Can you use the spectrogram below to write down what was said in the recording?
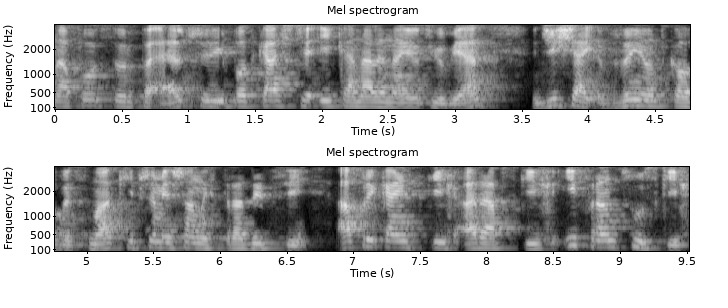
na foodtour.pl, czyli podcaście i kanale na YouTubie. Dzisiaj wyjątkowy smaki przemieszanych tradycji afrykańskich, arabskich i francuskich.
